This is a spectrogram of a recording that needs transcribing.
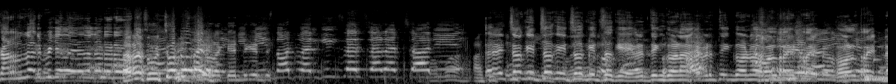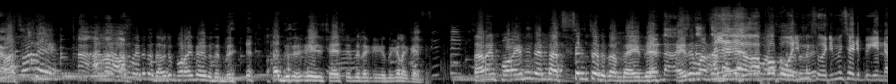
കറണ്ട് അടിപ്പിക്കാൻ സാറേ, പുറകിൽ രണ്ട് അസിസ്റ്റൻസ് അപ്പൊ ഒരുമിച്ച് ഒരുമിച്ച് അടിപ്പിക്കണ്ട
